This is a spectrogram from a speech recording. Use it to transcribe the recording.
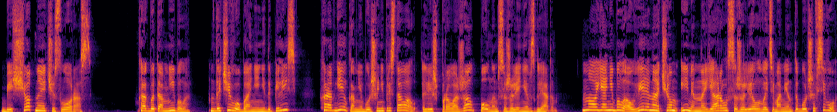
Бесчетное число раз. Как бы там ни было, до чего бы они ни допились, Харадгейл ко мне больше не приставал, лишь провожал полным сожаления взглядом. Но я не была уверена, о чем именно Ярл сожалел в эти моменты больше всего.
